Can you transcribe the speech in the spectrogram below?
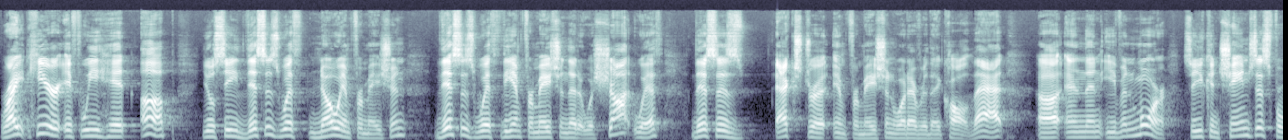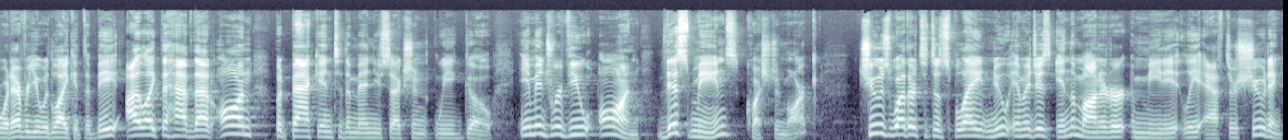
Right here, if we hit up, you'll see this is with no information. This is with the information that it was shot with. This is extra information, whatever they call that. Uh, and then even more. So you can change this for whatever you would like it to be. I like to have that on, but back into the menu section we go. Image review on. This means, question mark, Choose whether to display new images in the monitor immediately after shooting.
